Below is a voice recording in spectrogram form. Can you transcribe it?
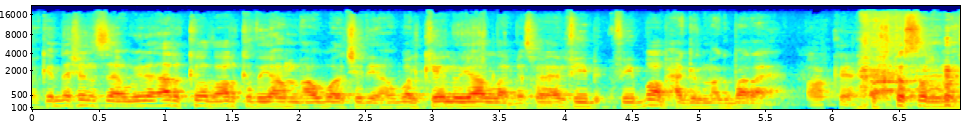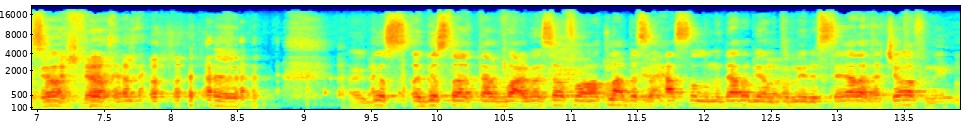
فكنا شو نسوي؟ أركض أركض اياهم أول كذي أول كيلو يلا. بس بعدين في في باب حق المقبرة. okay. تختصر المسافة. اقص أقص ثلاث أرباع المسافة وأطلع بس. أحصل المدرب ينطرني بالسيارة فشافني.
